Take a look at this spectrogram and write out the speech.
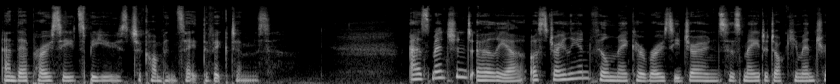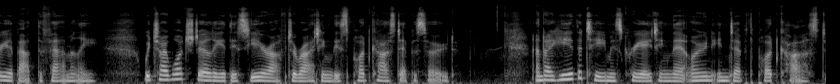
and their proceeds be used to compensate the victims. As mentioned earlier, Australian filmmaker Rosie Jones has made a documentary about the family, which I watched earlier this year after writing this podcast episode. And I hear the team is creating their own in depth podcast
